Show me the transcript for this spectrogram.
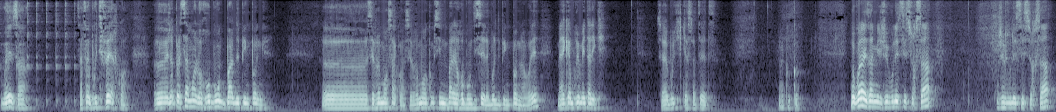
Vous voyez, ça, ça fait un bruit de fer, quoi. Euh, j'appelle ça, moi, le rebond de balle de ping-pong. Euh, c'est vraiment ça, quoi. C'est vraiment comme si une balle, elle rebondissait, la balle de ping-pong, là, vous voyez? Mais avec un bruit métallique. C'est un bruit qui casse la tête. Un coco. Donc voilà, les amis, je vais vous laisser sur ça. Je vais vous laisser sur ça.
